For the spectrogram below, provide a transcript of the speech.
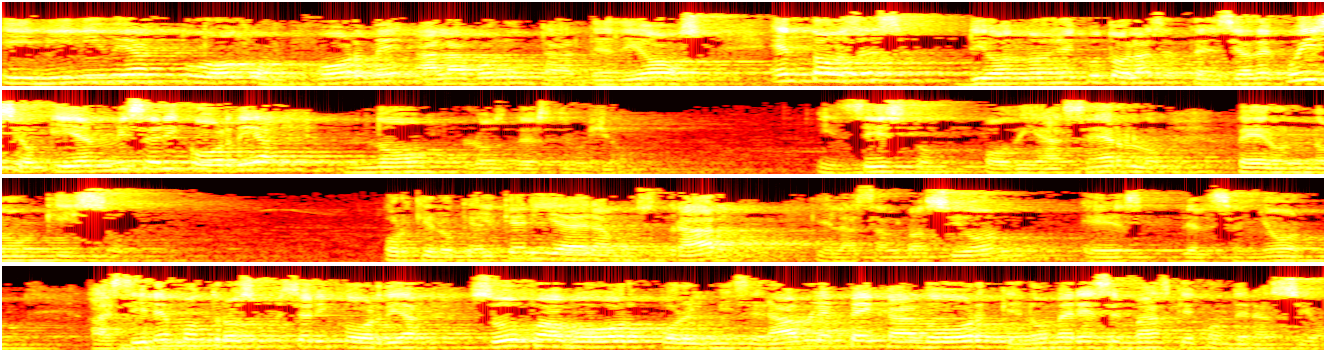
Y Nínive actuó conforme a la voluntad de Dios. Entonces Dios no ejecutó la sentencia de juicio y en misericordia no los destruyó. Insisto, podía hacerlo, pero no quiso. Porque lo que él quería era mostrar que la salvación es del Señor. Así le mostró su misericordia, su favor por el miserable pecador que no merece más que condenación.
